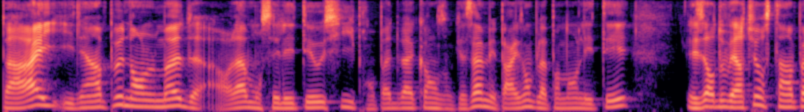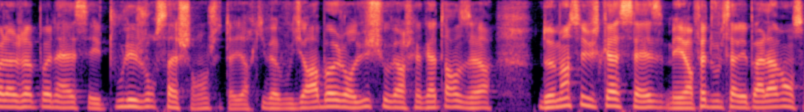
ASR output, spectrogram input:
Pareil, il est un peu dans le mode. Alors là, bon, c'est l'été aussi, il prend pas de vacances, donc il y a ça. Mais par exemple, là, pendant l'été, les heures d'ouverture, c'était un peu la japonaise. Et tous les jours, ça change. C'est-à-dire qu'il va vous dire Ah bah aujourd'hui, je suis ouvert jusqu'à 14h. Demain, c'est jusqu'à 16. Mais en fait, vous le savez pas à l'avance.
